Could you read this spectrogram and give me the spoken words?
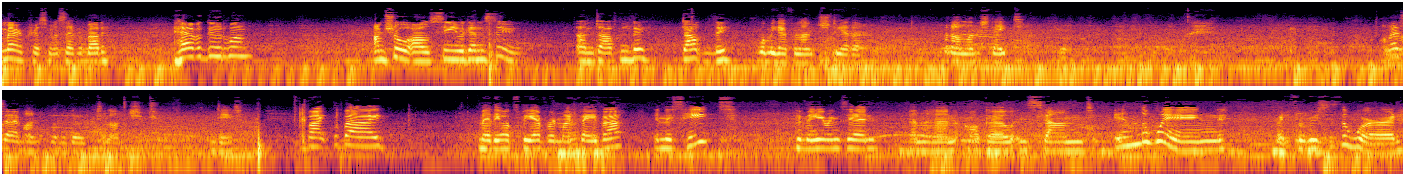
Merry Christmas, everybody. Have a good one. I'm sure I'll see you again soon. undoubtedly. Doubtedly. When we go for lunch together. On our lunch date. Where's Em? When we go to lunch. Indeed. Right, goodbye. May the odds be ever in my favour in this heat. Put my earrings in, and then I'll go and stand in the wing, ready for Bruce's the word.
